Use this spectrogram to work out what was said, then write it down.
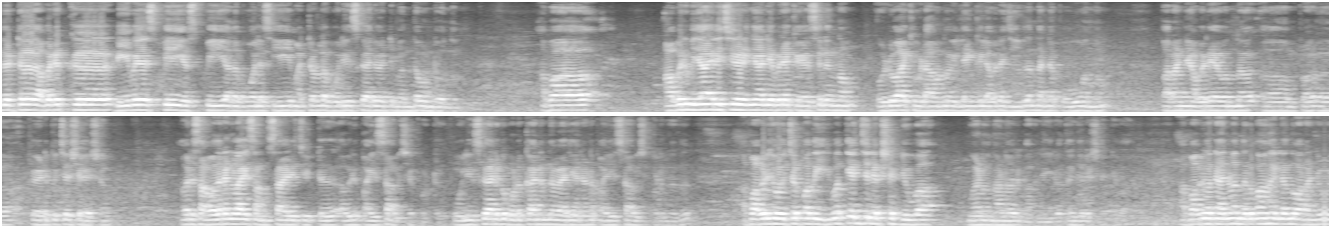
എന്നിട്ട് അവർക്ക് ഡിവൈഎസ്പി എസ് പി അതുപോലെ സി മറ്റുള്ള പോലീസുകാരുമായിട്ട് ബന്ധമുണ്ടെന്നും. അപ്പോൾ അവർ വിചാരിച്ചു കഴിഞ്ഞാൽ ഇവരെ കേസിൽ നിന്നും ഒഴിവാക്കി വിടാമെന്നും ഇല്ലെങ്കിൽ അവരെ ജീവിതം തന്നെ പോകുമെന്നും പറഞ്ഞ് അവരെ ഒന്ന് പേടിപ്പിച്ച ശേഷം അവർ സഹോദരങ്ങളായി സംസാരിച്ചിട്ട് അവർ പൈസ ആവശ്യപ്പെട്ടു. പോലീസുകാർക്ക് കൊടുക്കാനെന്ന കാര്യമാണ് പൈസ ആവശ്യപ്പെടുന്നത്. അപ്പോൾ അവർ ചോദിച്ചപ്പോൾ അത് ഇരുപത്തിയഞ്ച് ലക്ഷം രൂപ വേണമെന്നാണ് അവർ പറഞ്ഞത് ഇരുപത്തഞ്ച് ലക്ഷം രൂപ. അപ്പോൾ അവർ പറഞ്ഞു അതിനുള്ള നിർവാഹം ഇല്ലെന്ന് പറഞ്ഞു.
